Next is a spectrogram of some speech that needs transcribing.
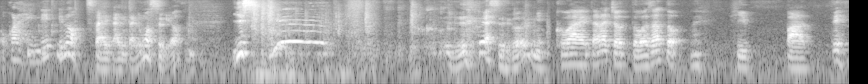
怒らへんでっていうのを伝えてあげたりもするよ。よし。うわすごいね。加えたらちょっとわざと、ね、引っ張って、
